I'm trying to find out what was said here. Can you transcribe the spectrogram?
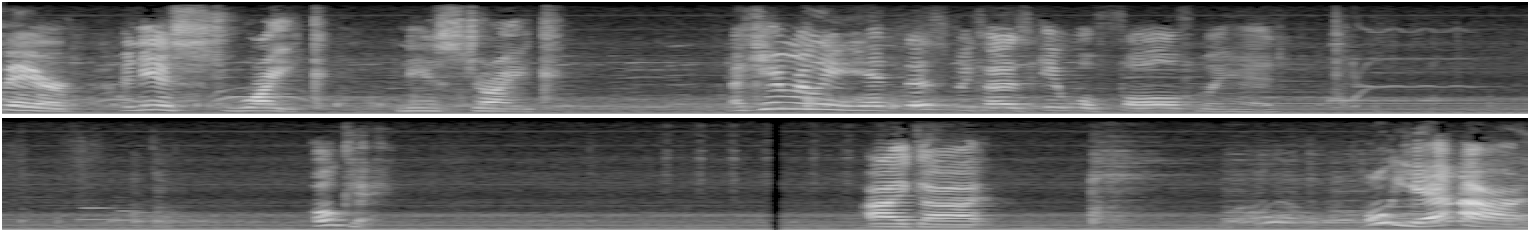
Spare. I need a strike. I need a strike. I can't really hit this because it will fall off my head. Okay. I got... Oh yeah!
